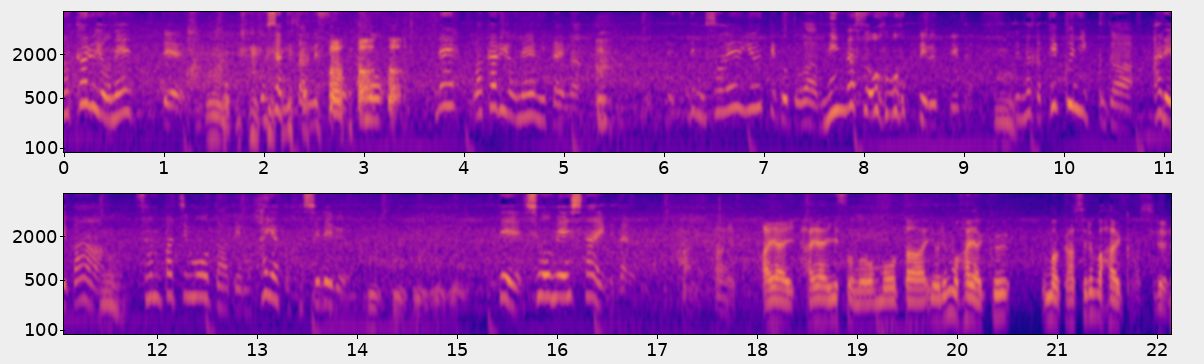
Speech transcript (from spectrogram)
わかるよねっておっしゃってたんですよ。あのねわかるよねみたいなででもそれ言うってことはみんなそう思ってるっていうか。うん。でなんかテクニックがあれば、うん。38モーターでも速く走れる。うんうんうんうん。うんって証明したいみたいな。はいはい。速い速いそのモーターよりも速くうまく走れば速く走れる。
